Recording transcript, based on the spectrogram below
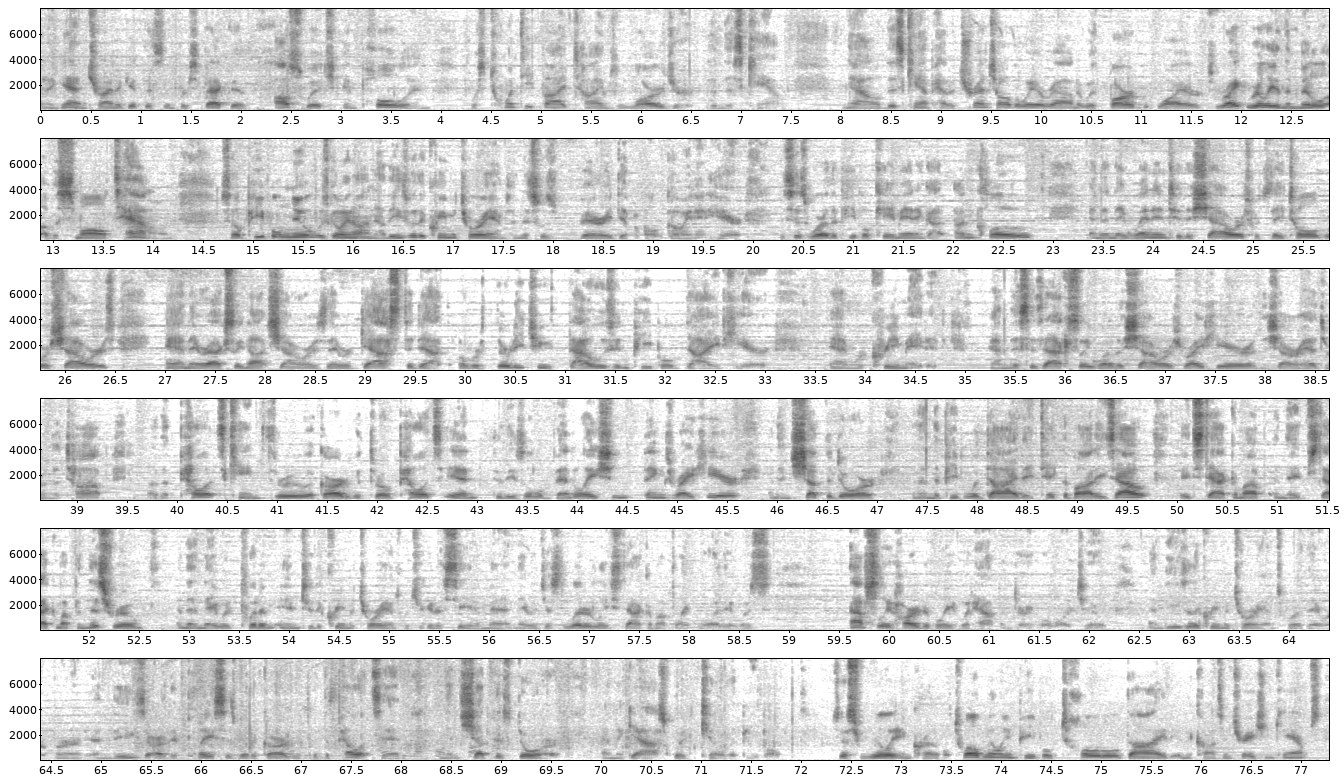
And again, trying to get this in perspective, Auschwitz in Poland was 25 times larger than this camp. Now, this camp had a trench all the way around it with barbed wire. It's right really in the middle of a small town. So people knew what was going on. Now, these were the crematoriums, and this was very difficult going in here. This is where the people came in and got unclothed, and then they went into the showers, which they told were showers, and they were actually not showers. They were gassed to death. Over 32,000 people died here and were cremated. And this is actually one of the showers right here, and the shower heads are on the top. Uh, the pellets came through. A guard would throw pellets in through these little ventilation things right here, and then shut the door and then the people would die. They'd take the bodies out, they'd stack them up, and they'd stack them up in this room, and then they would put them into the crematoriums, which you're going to see in a minute. And they would just literally stack them up like wood. It was absolutely hard to believe what happened during World War II. And these are the crematoriums where they were burned. And these are the places where the guard would put the pellets in and then shut this door, and the gas would kill the people just really incredible. 12 million people total died in the concentration camps,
